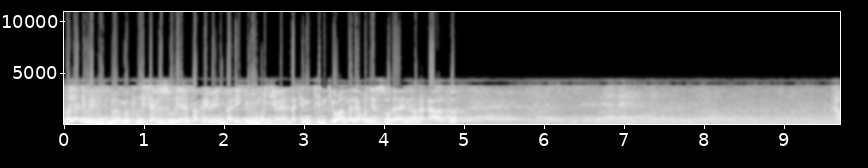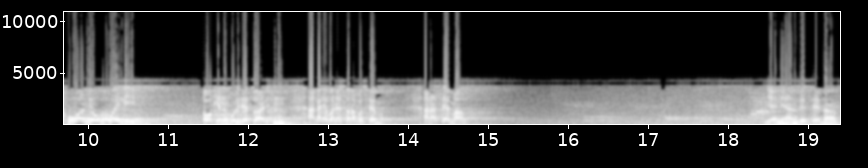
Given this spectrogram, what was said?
Unajua nimefundisha vizuri yani mpaka imenibariki mimi mwenyewe. Lakini nikiwaangalia kwenye sura naona kawa tu huo ndio ukweli. Okay nikuulize swali. Angalia bwana yesu anavyosema. Anasema ja nianze tena hapa.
